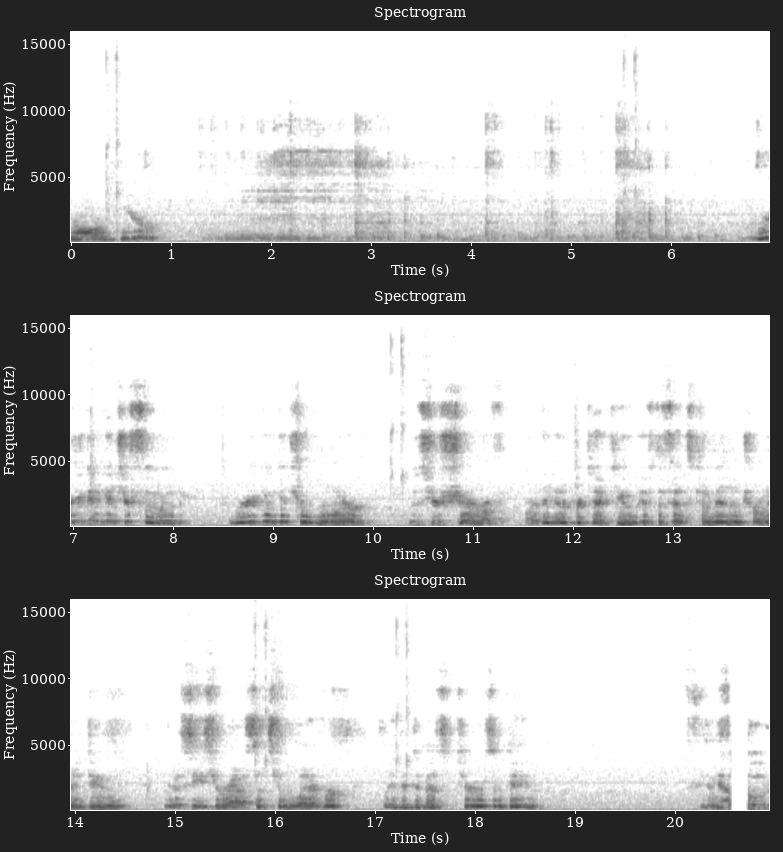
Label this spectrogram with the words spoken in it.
wrong here. Where are you to get your food? Where are you going to get your water? Who's your sheriff? Are they going to protect you if the feds come in and try and do, you know, seize your assets or whatever, play the domestic terrorism game? You know, food,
